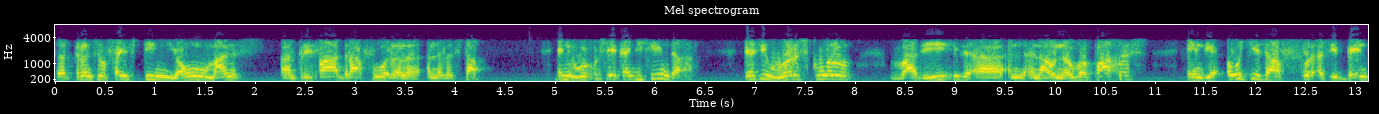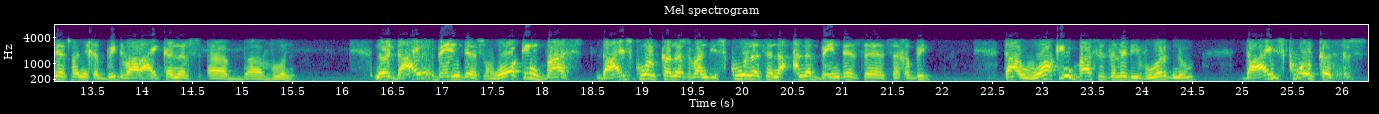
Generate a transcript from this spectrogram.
omtrent so 15 jong mans aan privaat drag voor hulle in hulle stap. En die hoof sê kan jy sien daar. Dis die hoërskool wat hier uh, in in nou Nova Park is en die ouetjies daar voor is die bendes van die gebied waar hy kinders uh, uh, woon. Nou daai bendes walking bus, daai skoolkinders want die skool is in 'n ander bendes se se gebied. Daai walking bus is hulle die woord noem. Daai skoolkinders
